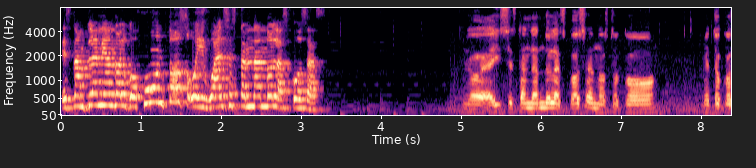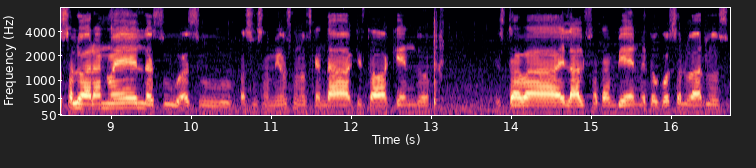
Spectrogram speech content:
están planeando algo juntos o igual se están dando las cosas. Ahí se están dando las cosas, nos tocó, me tocó saludar a Anuel, a su, a su, a sus amigos con los que andaba, que estaba Kendo, estaba el Alfa también, me tocó saludarlos,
